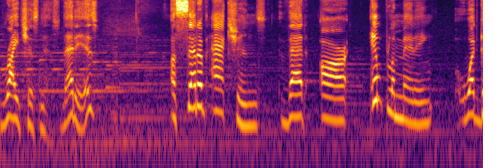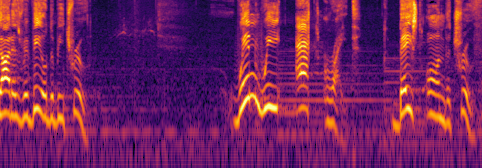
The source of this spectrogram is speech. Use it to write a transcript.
righteousness. That is, a set of actions that are implementing what God has revealed to be true. When we act right based on the truth,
